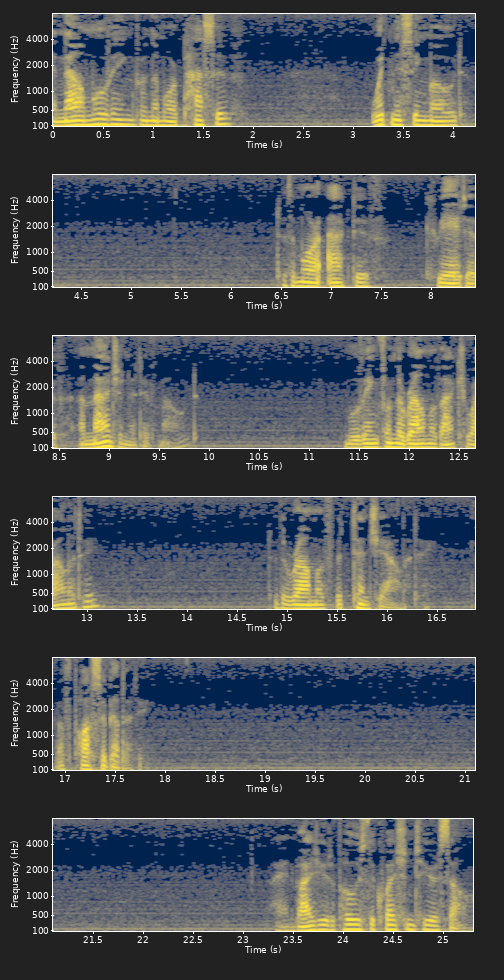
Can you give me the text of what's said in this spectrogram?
And now moving from the more passive, witnessing mode to the more active, creative, imaginative mode. Moving from the realm of actuality to the realm of potentiality, of possibility. I invite you to pose the question to yourself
